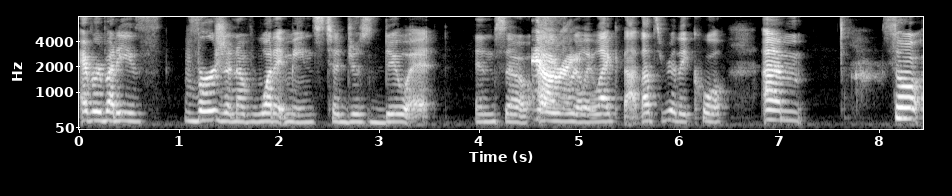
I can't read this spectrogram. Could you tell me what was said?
everybody's version of what it means to just do it. And so Yeah, I right. really like that. That's really cool. Um, so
